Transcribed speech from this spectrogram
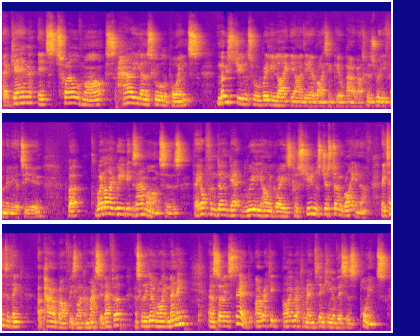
Again, it's 12 marks. How are you going to score the points? Most students will really like the idea of writing peel paragraphs because it's really familiar to you. But when I read exam answers, they often don't get really high grades because students just don't write enough. They tend to think a paragraph is like a massive effort and so they don't write many. And so instead, I, rec I recommend thinking of this as points.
